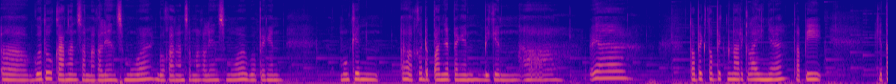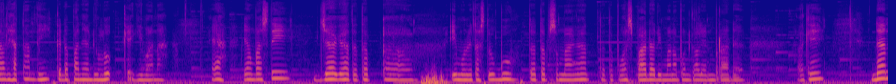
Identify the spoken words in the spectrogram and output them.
uh, gue tuh kangen sama kalian semua. Gue kangen sama kalian semua. Gue pengen mungkin uh, ke depannya pengen bikin uh, ya topik-topik menarik lainnya. Tapi kita lihat nanti ke depannya dulu kayak gimana. Ya yang pasti jaga tetap uh, imunitas tubuh tetap semangat tetap waspada di mana pun kalian berada. Oke? Okay? dan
